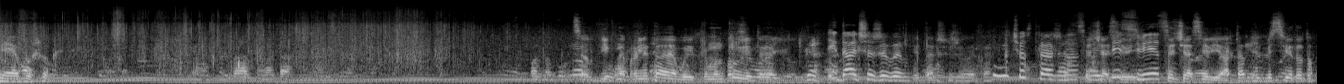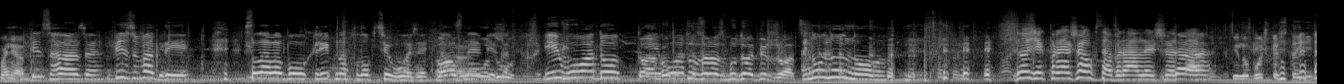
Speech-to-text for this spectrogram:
Хлебушок. Це вікна прилітає, ви їх ремонтуєте І далі живемо. і далі живете. Нічого страшного. Це без часів, світу, це часів яр. Там без світу то понятно. без газу, без води. Слава Богу, хліб нам хлопці возять. Нас не обіжають. І воду, і воду. зараз буду обіжатися. Ну, ну, ну. Дожик пройшов, собрали, що Да. І ну бочка стоїть.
